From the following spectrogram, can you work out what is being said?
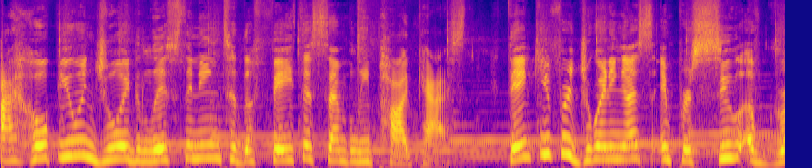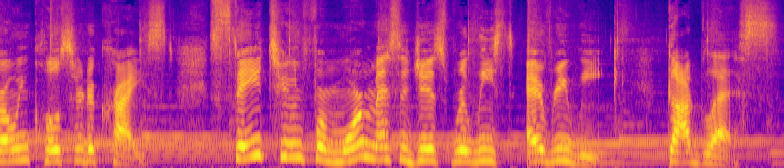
I hope you enjoyed listening to the Faith Assembly podcast. Thank you for joining us in pursuit of growing closer to Christ. Stay tuned for more messages released every week. God bless.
